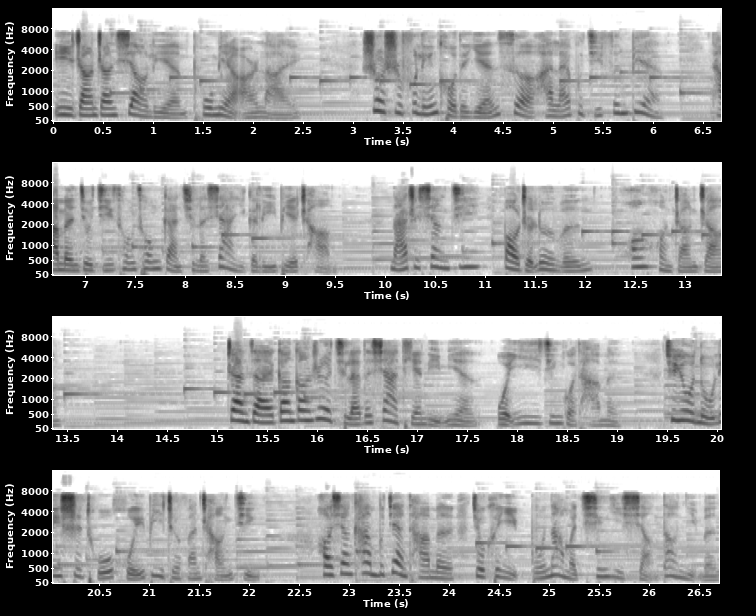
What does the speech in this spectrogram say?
一张张笑脸扑面而来，硕士服领口的颜色还来不及分辨，他们就急匆匆赶去了下一个离别场，拿着相机，抱着论文，慌慌张张。站在刚刚热起来的夏天里面，我一一经过他们，却又努力试图回避这番场景，好像看不见他们就可以不那么轻易想到你们。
